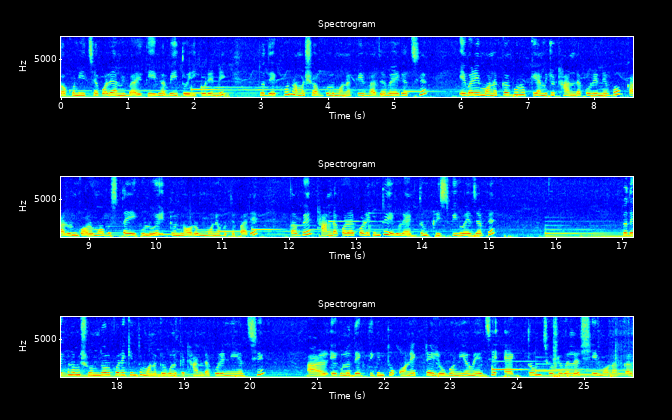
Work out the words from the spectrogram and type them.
যখনই ইচ্ছা করে আমি বাড়িতে এইভাবেই তৈরি করে নিই। তো দেখুন, আমার সবগুলো মনাক্কাই ভাজা হয়ে গেছে। এবার এই মনাক্কাগুলোকে আমি একটু ঠান্ডা করে নেব, কারণ গরম অবস্থায় এগুলো একটু নরম মনে হতে পারে। তবে ঠান্ডা করার পরে কিন্তু এগুলো একদম ক্রিস্পি হয়ে যাবে। তো দেখুন, আমি সুন্দর করে কিন্তু মনাকাগুলোকে ঠান্ডা করে নিয়েছি। আর এগুলো দেখতে কিন্তু অনেকটাই লোভনীয় হয়েছে, একদম ছোটোবেলার সেই মনাক্কার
